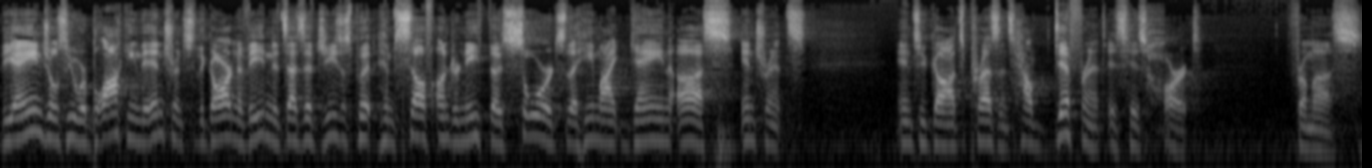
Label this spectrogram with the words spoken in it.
the angels who were blocking the entrance to the Garden of Eden, it's as if Jesus put himself underneath those swords so that he might gain us entrance into God's presence. How different is his heart from us?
